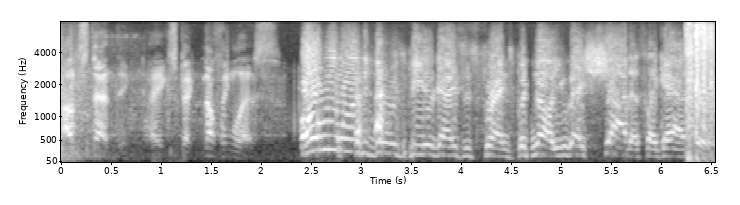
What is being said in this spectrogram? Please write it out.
Outstanding. I expect nothing less. All we wanted to do was be your guys' friends, but no, you guys shot us like assholes.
